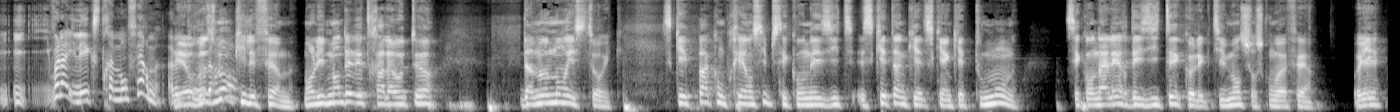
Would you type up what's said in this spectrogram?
il, voilà, il est extrêmement ferme. Mais heureusement qu'il est ferme. On lui demandait d'être à la hauteur d'un moment historique. Ce qui est pas compréhensible, c'est qu'on hésite. Et ce qui est inquiète, ce qui inquiète tout le monde, c'est qu'on a l'air d'hésiter collectivement sur ce qu'on va faire. Voyez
